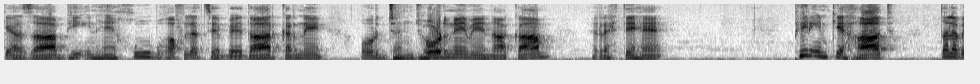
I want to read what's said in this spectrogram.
کے عذاب بھی انہیں خوب غفلت سے بیدار کرنے اور جھنجھوڑنے میں ناکام رہتے ہیں۔ پھر ان کے ہاتھ طلب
